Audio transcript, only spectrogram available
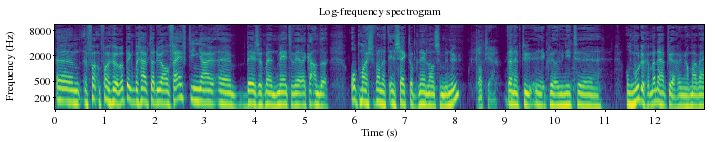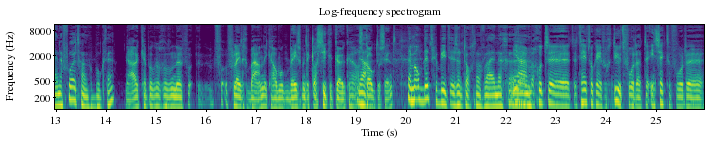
Ehm, van, van Gurp, ik begrijp dat u al 15 jaar eh, bezig bent mee te werken... aan de opmars van het insect op het Nederlandse menu. Klopt, ja. Dan hebt u, ik wil u niet eh, ontmoedigen... maar dan hebt u eigenlijk nog maar weinig voortgang geboekt, hè? Nou, ik heb ook nog een eh, vo- vo- volledige baan. Ik hou me ook bezig met de klassieke keuken als Ja. kookdocent. Nee, maar op dit gebied is er toch nog weinig... eh, Ja, maar goed, eh, het heeft ook even geduurd voordat de insecten voor de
